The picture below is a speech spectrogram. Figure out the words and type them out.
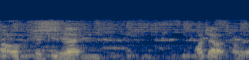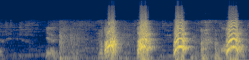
Uh oh, where she's at. Watch out over there. Get him. Ah! Ah! Ah!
